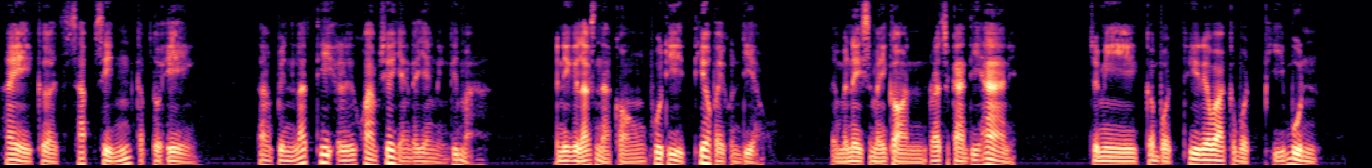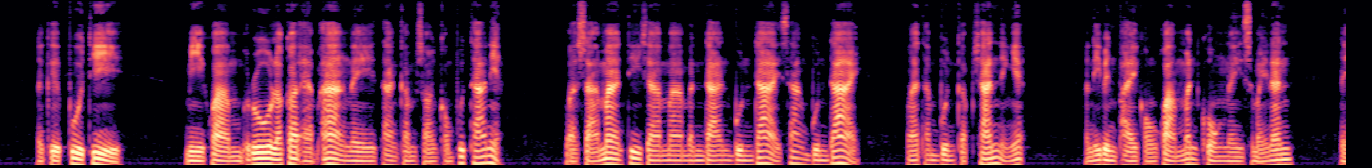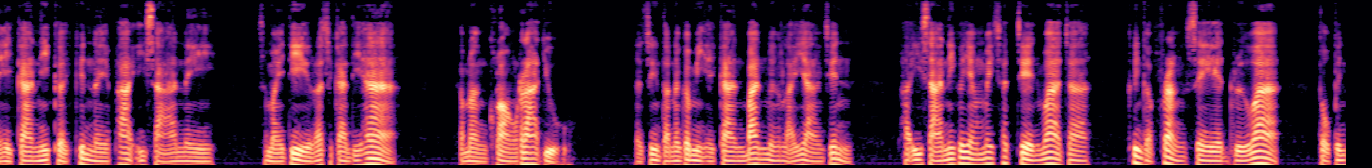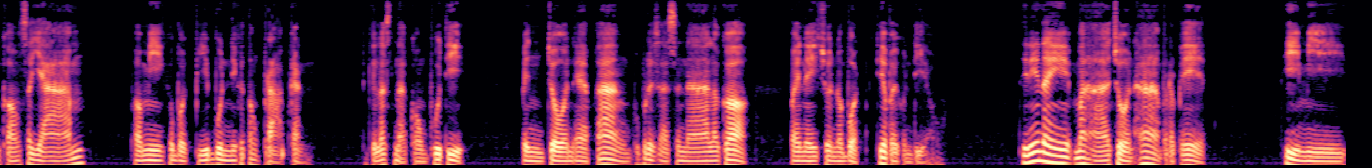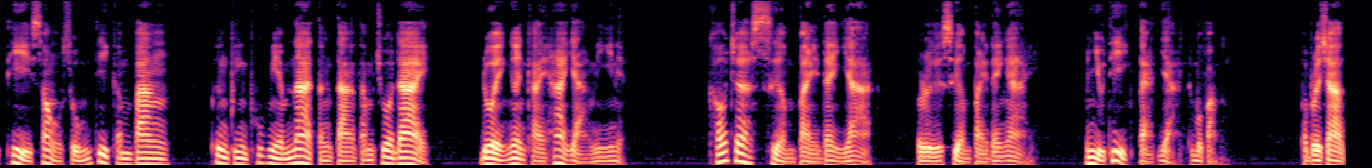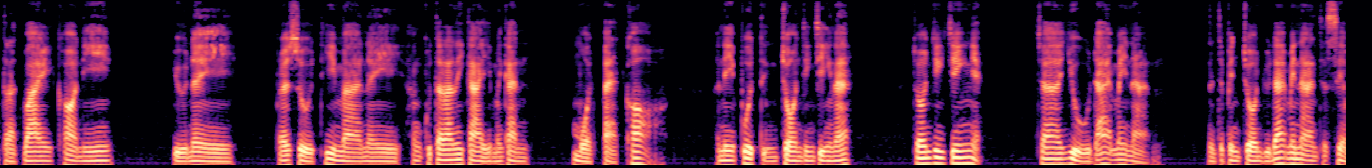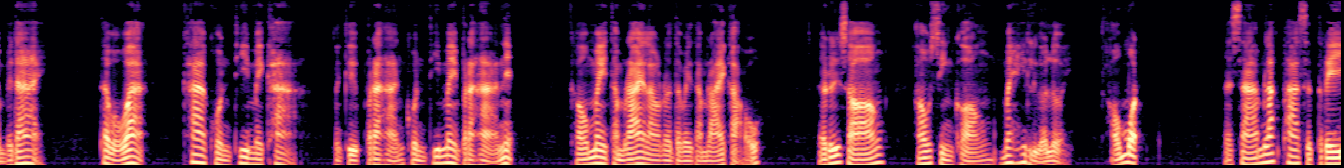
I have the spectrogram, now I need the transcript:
ให้เกิดทรัพย์สินกับตัวเอง ตั้งเป็นลัทธิหรือความเชื่ออย่างใดอย่างหนึ่งขึ้นมา อันนี้คือลักษณะของผู้ที่เที่ยวไปคนเดียวหมือนในสมัยก่อนรัชกาลที่5เนี่ยจะมีกบฏที่เรียกว่ากบฏผีบุญนั่นคือผู้ที่มีความรู้แล้วก็แอบอ้างในทางคำสอนของพุทธะเนี่ยว่าสามารถที่จะมาบันดาลบุญได้สร้างบุญได้ มาทำบุญกับฉันอย่างเงี้ยอันนี้เป็นภัยของความมั่นคงในสมัยนั้น ในเหตุการณ์นี้เกิดขึ้นในภาคอีสานในสมัยที่รัชกาลที่ 5กำลังครองราชอยู่แต่ซึ่งตอนนั้นก็มีเหตุการณ์บ้านเมืองหลายอย่าง เช่น ภาคอีสานนี่ก็ยังไม่ชัดเจนว่าจะขึ้นกับฝรั่งเศสหรือว่าตกเป็นของสยาม พอมีกบฏผีบุญนี่ก็ต้องปราบกันคือลักษณะของผู้ที่เป็นโจรแอบอ้างพระพุทธศาสนา แล้วก็ไปในชนบทเที่ยวไปคนเดียว ทีนี้ในมหาโจรห้าประเภท ที่มีที่ซ่องสุมที่กำบัง พึ่งพิงผู้มีอำนาจต่างๆทำชั่วได้ ด้วยเงื่อนไขห้าอย่างนี้เนี่ยเขาจะเสื่อมไปได้ยาก หรือเสื่อมไปได้ง่าย มันอยู่ที่อีก 8 อย่างท่านผู้ฟัง พระพุทธเจ้าตรัสไว้ข้อนี้อยู่ในพระสูตรที่มาในอังคุตระนิกายอีกเหมือนกัน หมวด 8 ข้อ อันนี้พูดถึงโจรจริง ๆ นะ โจรจริง ๆ เนี่ยจะอยู่ได้ไม่นานจะเป็นโจรอยู่ได้ไม่นานจะเสื่อมไปได้ ถ้าบอกว่าฆ่าคนที่ไม่ฆ่า นั่นคือประหารคนที่ไม่ประหารเนี่ยเขาไม่ทำร้ายเราเราจะไปทำร้ายเขา หรือสองเอาสิ่งของไม่ให้เหลือเลย เอาหมดสามลักพาสตรี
